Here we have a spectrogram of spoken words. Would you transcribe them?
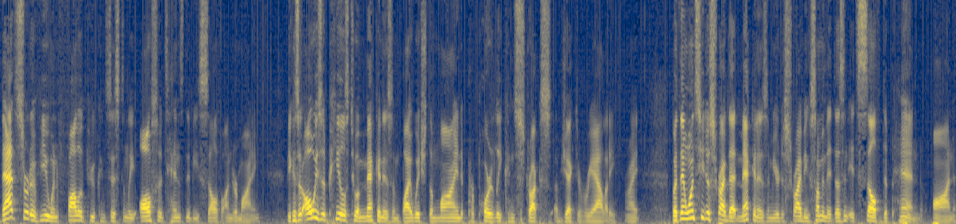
that sort of view, when followed through consistently, also tends to be self undermining because it always appeals to a mechanism by which the mind purportedly constructs objective reality, right? But then once you describe that mechanism, you're describing something that doesn't itself depend on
